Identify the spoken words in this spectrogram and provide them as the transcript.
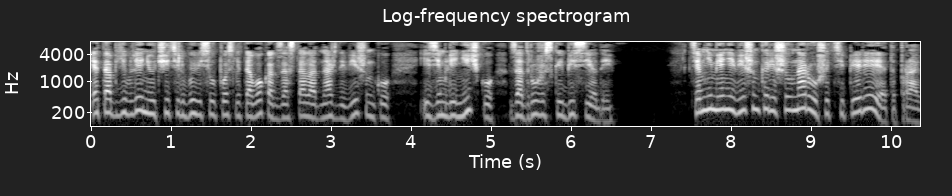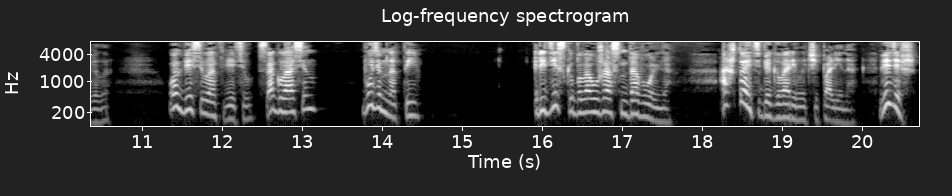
Это объявление учитель вывесил после того, как застал однажды Вишенку и земляничку за дружеской беседой. Тем не менее Вишенка решил нарушить теперь и это правило. Он весело ответил «Согласен, будем на «ты». Редиска была ужасно довольна. — А что я тебе говорила, Чиполлино? Видишь,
